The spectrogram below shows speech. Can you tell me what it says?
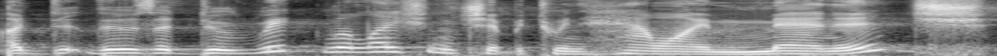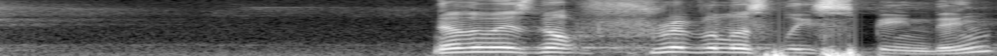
there's a direct relationship between how I manage in other words, not frivolously spending.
